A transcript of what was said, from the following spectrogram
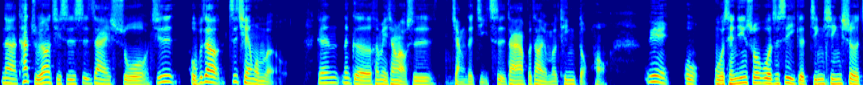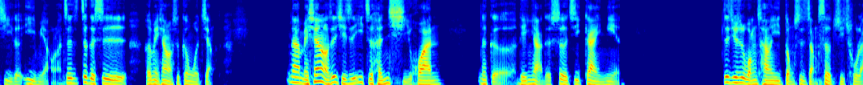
那他主要其实是在说，其实我不知道之前我们跟那个何美香老师讲的几次，大家不知道有没有听懂哈？因为我我曾经说过，这是一个精心设计的疫苗啦，这这个是何美香老师跟我讲的。那美香老师其实一直很喜欢那个联雅的设计概念。这就是王长仪董事长设计出来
